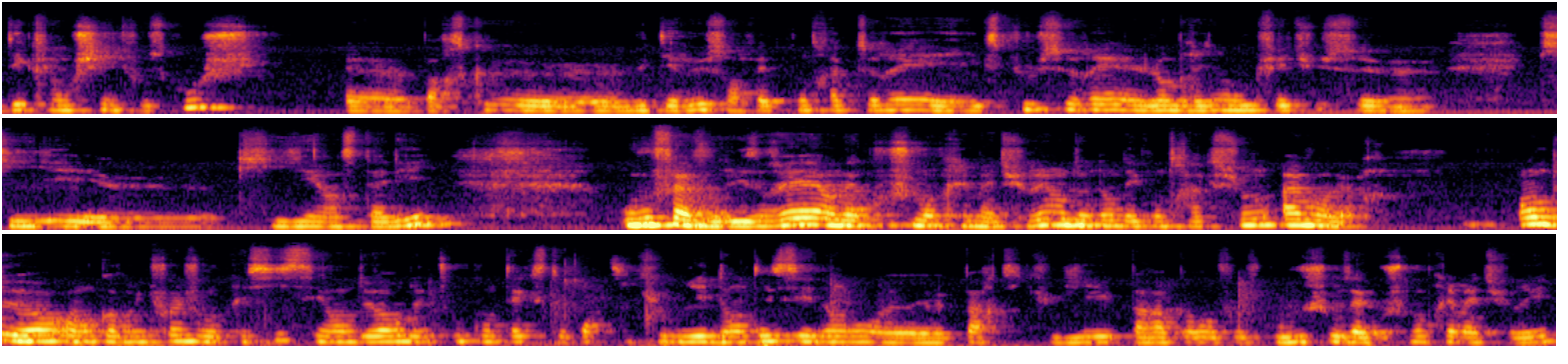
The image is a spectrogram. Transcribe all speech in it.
déclencher une fausse couche, euh, parce que euh, l'utérus en fait contracterait et expulserait l'embryon ou le fœtus euh, qui, est, qui est installé, ou favoriserait un accouchement prématuré en donnant des contractions avant l'heure en dehors, encore une fois, je reprécise, c'est en dehors de tout contexte particulier, d'antécédents euh, particuliers par rapport aux fausses couches, aux accouchements prématurés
